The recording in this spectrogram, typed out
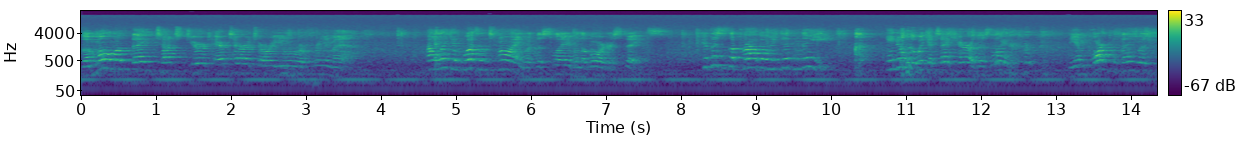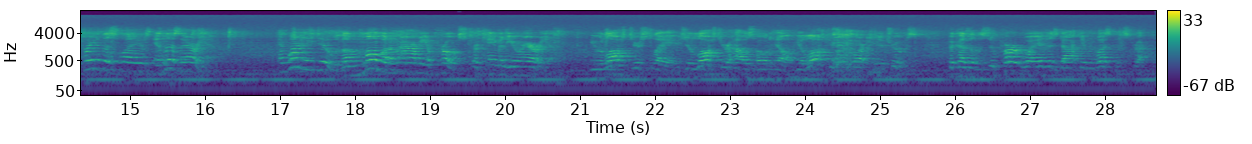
The moment they touched your territory, you were a free man. Now, Lincoln wasn't toying with the slave in the border states. Because this is a problem he didn't need. He knew that we could take care of this later. The important thing was free the slaves in this area. And what did he do? The moment an army approached or came into your area, you lost your slaves, you lost your household help, you lost your support to your troops because of the superb way this document was constructed.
